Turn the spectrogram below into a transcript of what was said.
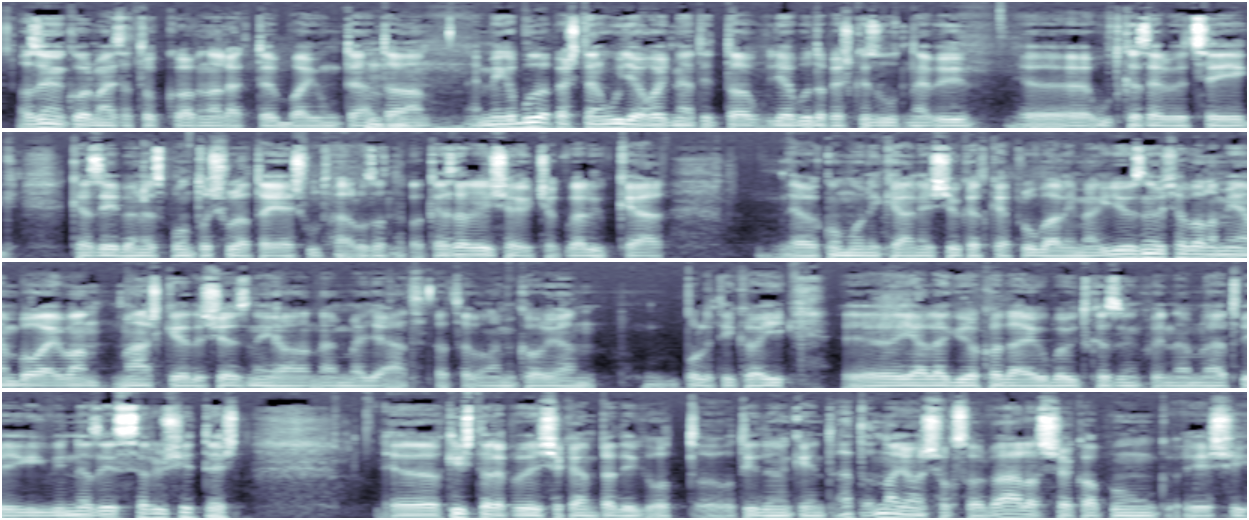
az önkormányzatokkal van a legtöbb bajunk. Tehát a, mhm. még a Budapesten úgy, ahogy mert itt a, ugye a Budapest közút nevű ö, útkezelő cég kezében összpontosul a teljes úthálózatnak a kezelése, csak velük kell kommunikálni, és őket kell próbálni meggyőzni, hogyha valamilyen baj van. Más kérdés, ez néha nem megy át. Tehát valamikor olyan politikai jellegű akadályokba ütközünk, hogy nem lehet végigvinni az észszerűsítést. Kis településeken pedig ott, ott időnként, hát nagyon sokszor választ se kapunk, és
